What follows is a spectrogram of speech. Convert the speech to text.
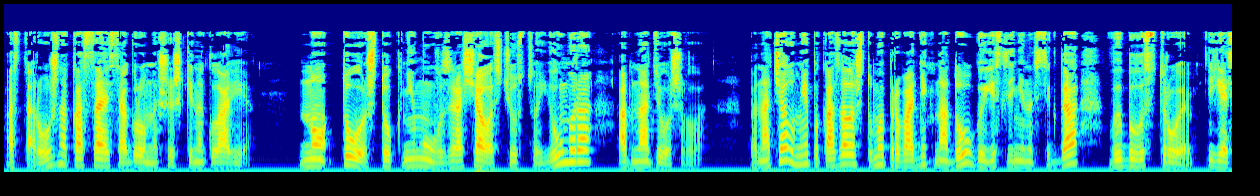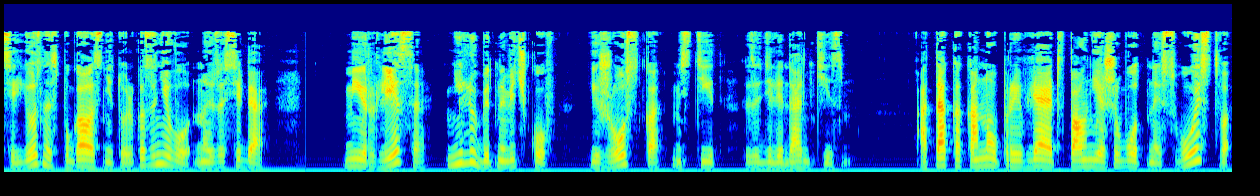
осторожно касаясь огромной шишки на голове но то, что к нему возвращалось чувство юмора, обнадеживало. Поначалу мне показалось, что мой проводник надолго, если не навсегда, выбыл из строя, и я серьезно испугалась не только за него, но и за себя. Мир леса не любит новичков и жестко мстит за дилетантизм. А так как оно проявляет вполне животные свойства,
